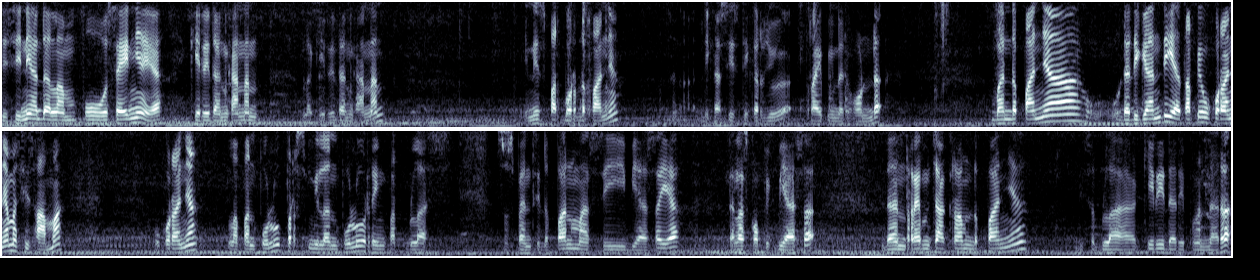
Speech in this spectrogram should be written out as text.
Di sini ada lampu seinnya ya, kiri dan kanan, sebelah kiri dan kanan. Ini spatbor depannya, dikasih stiker juga striping dari Honda ban depannya udah diganti ya tapi ukurannya masih sama. Ukurannya 80 per 90 ring 14 suspensi depan masih biasa ya teleskopik biasa. Dan rem cakram depannya di sebelah kiri dari pengendara.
